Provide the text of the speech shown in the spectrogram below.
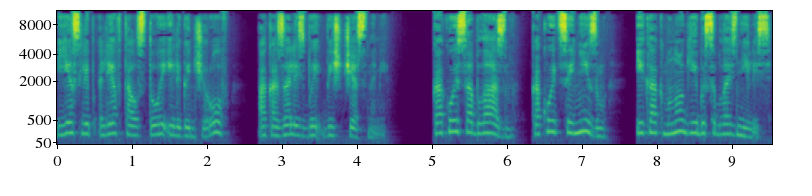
если б Лев Толстой или Гончаров оказались бы бесчестными? Какой соблазн, какой цинизм, и как многие бы соблазнились.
